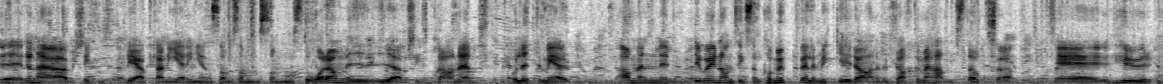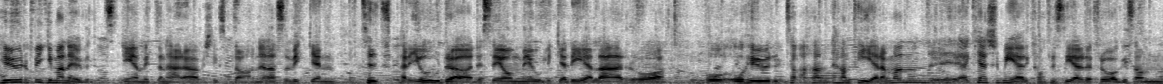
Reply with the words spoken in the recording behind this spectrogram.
eh, den här översiktliga planeringen som, som, som står om i, i översiktsplanen och lite mer ja, men det var ju någonting som kom upp väldigt mycket idag när vi pratade med Halmstad också. Eh, hur, hur bygger man ut enligt den här översiktsplanen? Alltså vilken tidsperiod rör det sig om i olika delar? Och, och, och hur ta, hanterar man eh, kanske mer komplicerade frågor som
